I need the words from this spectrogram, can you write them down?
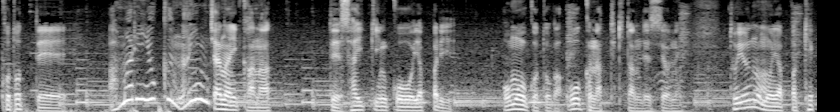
ことってあまり良くないんじゃないかなって最近こうやっぱり思うことが多くなってきたんですよね。というのもやっぱ結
